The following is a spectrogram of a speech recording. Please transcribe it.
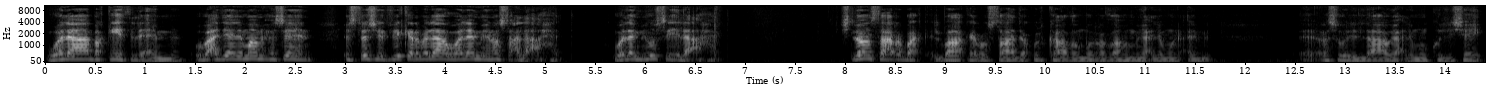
ولا بقية الأئمة. وبعدين الإمام الحسين استشهد في كربلاء ولم ينص على أحد ولم يوصي إلى أحد. شلون صار الباقر والصادق والكاظم والرضا هم يعلمون علم رسول الله ويعلمون كل شيء؟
